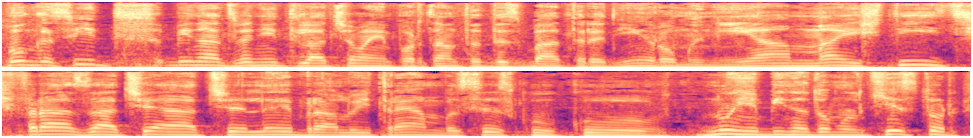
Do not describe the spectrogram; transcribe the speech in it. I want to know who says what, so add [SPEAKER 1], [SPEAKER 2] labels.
[SPEAKER 1] Bun găsit! Bine ați venit la cea mai importantă dezbatere din România. Mai știți fraza aceea celebră a lui Traian Băsescu cu Nu e bine, domnul Chestor?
